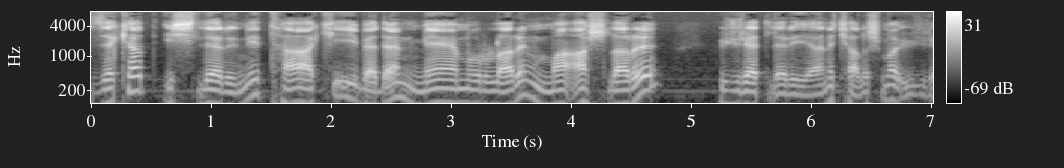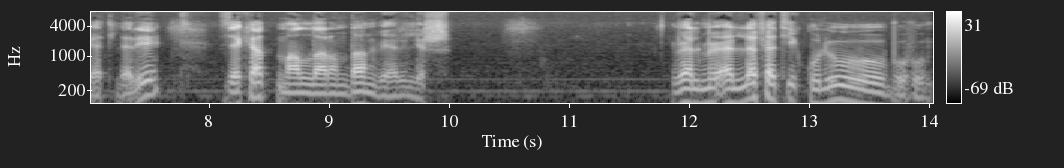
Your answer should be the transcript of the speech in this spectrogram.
zekat işlerini takip eden memurların maaşları, ücretleri yani çalışma ücretleri zekat mallarından verilir. Vel müellefeti kulubuhum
